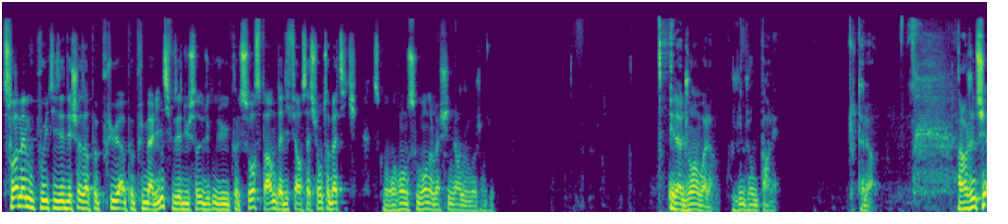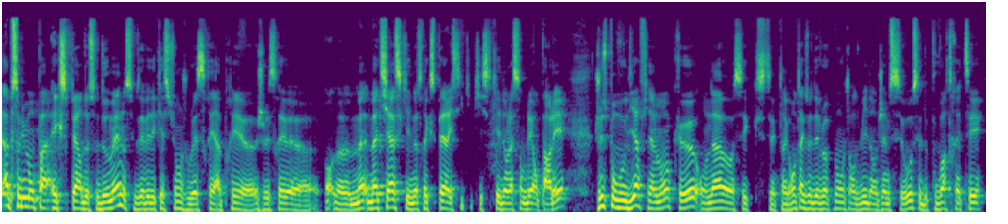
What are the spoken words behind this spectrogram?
soit même vous pouvez utiliser des choses un peu plus, un peu plus malines si vous avez du, du, code source, par exemple de la différenciation automatique, ce qu'on rencontre souvent dans le machine learning aujourd'hui. Et l'adjoint, voilà, que je viens de vous parler tout à l'heure. Alors je ne suis absolument pas expert de ce domaine. Si vous avez des questions, je vous laisserai après, euh, je laisserai euh, euh, Mathias, qui est notre expert ici, qui, est dans l'assemblée, en parler. Juste pour vous dire finalement que on a, c'est un grand axe de développement aujourd'hui dans GemCO, c'est de pouvoir traiter,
